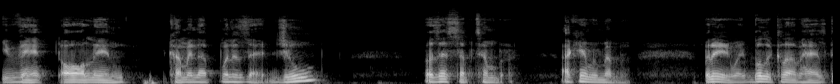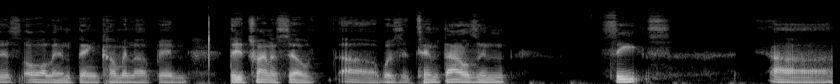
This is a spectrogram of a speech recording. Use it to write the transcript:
event all in coming up. What is that? June? Or is that September? I can't remember. But anyway, Bullet Club has this all in thing coming up and they're trying to sell uh was it ten thousand seats? Uh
